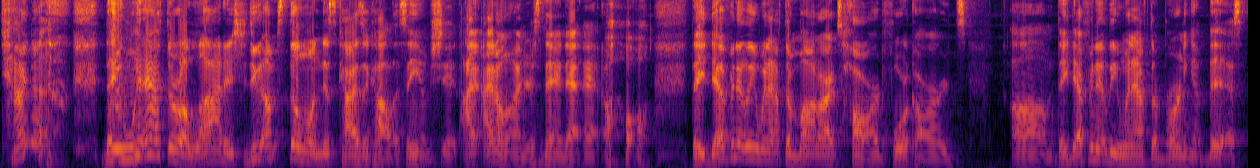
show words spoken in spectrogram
kind of they went after a lot of shit. Dude, I'm still on this Kaiser Coliseum shit. I I don't understand that at all. They definitely went after Monarchs hard, four cards. Um, they definitely went after Burning Abyss.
